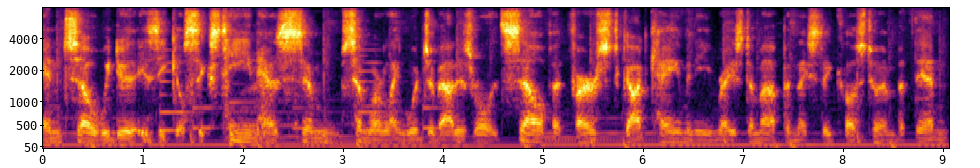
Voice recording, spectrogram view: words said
And so we do Ezekiel 16 has some similar language about Israel itself. At first, God came and he raised them up and they stayed close to him. But then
